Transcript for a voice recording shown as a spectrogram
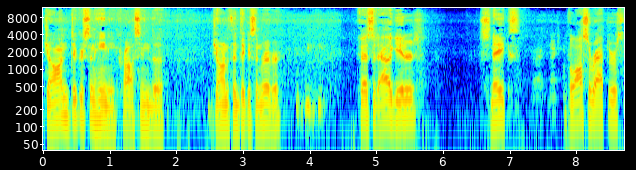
John Dickerson Haney crossing the Jonathan Dickerson River. Infested alligators, snakes, velociraptors,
